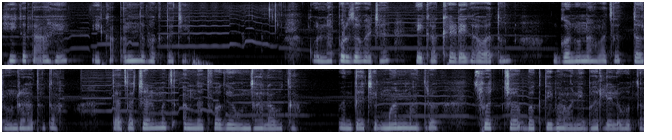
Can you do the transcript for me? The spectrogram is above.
ही कथा आहे एका अंधभक्ताची. कोल्हापूरजवळच्या एका खेडेगावातून गणू नावाचा तरुण राहत होता. त्याचा जन्मच अंधत्व घेऊन झाला होता. पण त्याचे मन मात्र स्वच्छ भक्तिभावाने भरलेलं होतं.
